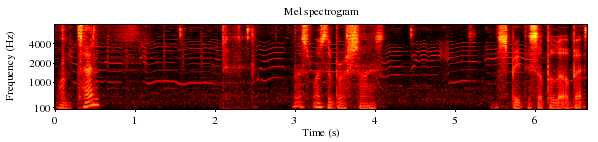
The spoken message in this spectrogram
110. Let's, where's the brush size? speed this up a little bit.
